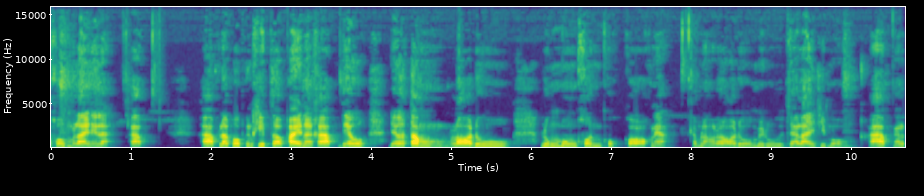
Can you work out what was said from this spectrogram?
ำคมอะไรนี่แหละครับ ครับ แล้วพบกันคลิปต่อไปนะครับ เดี๋ยว เดี๋ยวต้องรอดูลุงมงคลกกอกเนี่ยกำลังรอดูไม่รู้จะไลฟ์กี่โมงครับงั้น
